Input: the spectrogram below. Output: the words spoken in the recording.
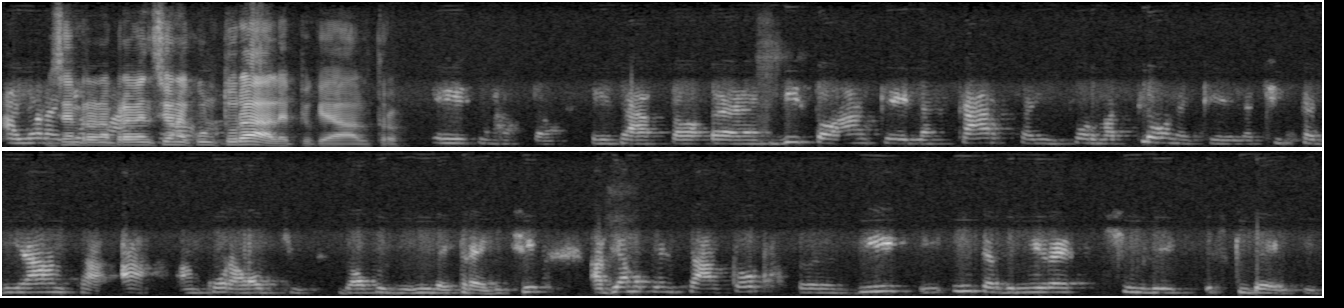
Allora, Mi sembra una faccio... prevenzione culturale più che altro. Esatto, esatto. Eh, visto anche la scarsa informazione che la cittadinanza ha ancora oggi, dopo il 2013, abbiamo pensato eh, di intervenire sugli studenti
